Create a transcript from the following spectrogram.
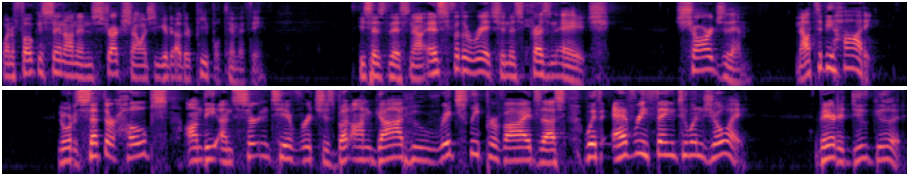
want to focus in on an instruction I want you to give to other people, Timothy. He says this Now, as for the rich in this present age, charge them not to be haughty, nor to set their hopes on the uncertainty of riches, but on God who richly provides us with everything to enjoy. They are to do good,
